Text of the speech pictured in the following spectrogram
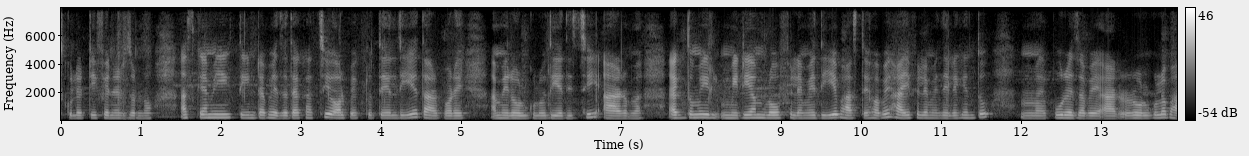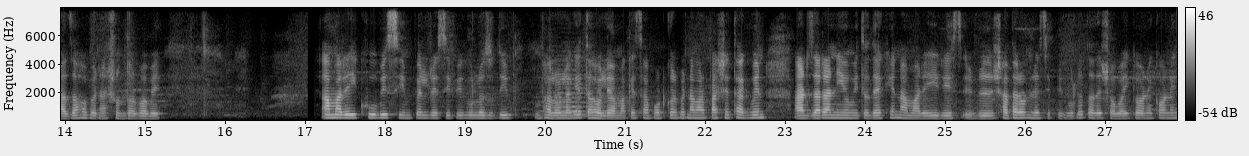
স্কুলের টিফিনের জন্য। আজকে আমি তিনটা ভেজে দেখাচ্ছি। অল্প একটু তেল দিয়ে তারপরে আমি রোলগুলো দিয়ে দিচ্ছি। আর একদমই মিডিয়াম লো ফ্লেমে দিয়ে ভাজতে হবে। হাই ফ্লেমে দিলে কিন্তু পুড়ে যাবে আর রোলগুলো ভাজা হবে না সুন্দরভাবে। আমার এই খুবই সিম্পল রেসিপিগুলো যদি ভালো লাগে তাহলে আমাকে সাপোর্ট করবেন, আমার পাশে থাকবেন। আর যারা নিয়মিত দেখেন আমার এই সাধারণ রেসিপিগুলো তাদের সবাইকে অনেক অনেক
